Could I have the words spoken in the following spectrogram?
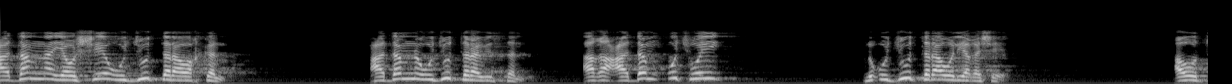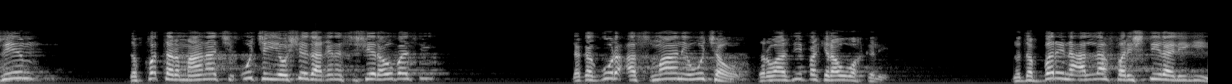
عدم نه یو شی وجود تر وکل عدم نه وجود تر وستل هغه عدم اوچوي نو وجود تر ولې هغه شی او دویم د فتر معنا چې او چې یو شی دا غنه شیر او باسي لکه ګور اسمان او چاو دروازې پکې راو وکړي نو د برنه الله فرشتي را لېږي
